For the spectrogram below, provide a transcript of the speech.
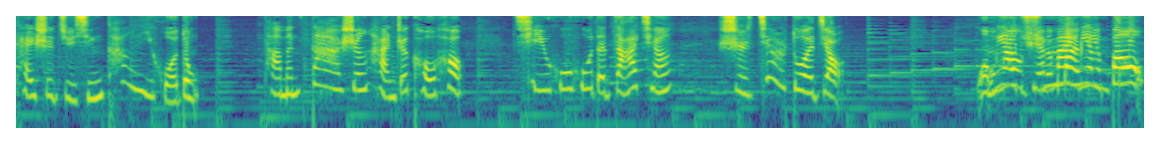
开始举行抗议活动，他们大声喊着口号。气呼呼的砸墙，使劲儿跺脚。我们要全麦面包，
